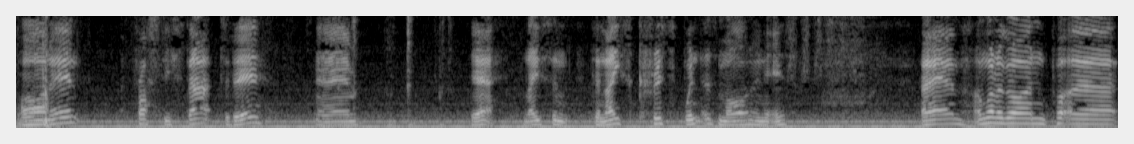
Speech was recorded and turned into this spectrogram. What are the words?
Morning, frosty start today. Um, yeah, nice and it's a nice crisp winter's morning it is. Um, I'm gonna go and put a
